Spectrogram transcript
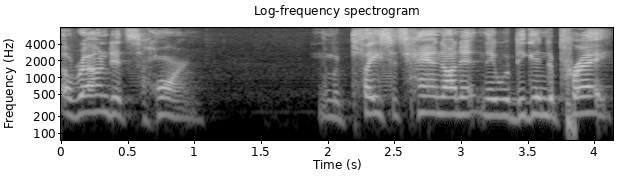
around its horn and would place its hand on it and they would begin to pray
